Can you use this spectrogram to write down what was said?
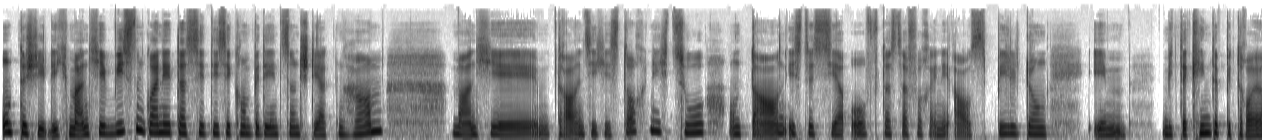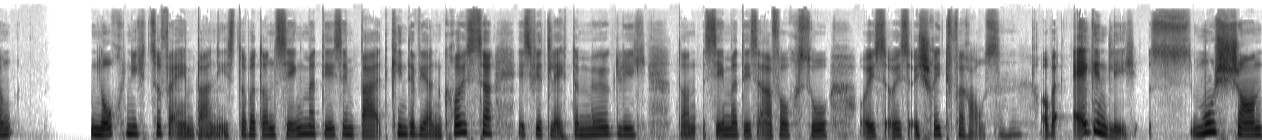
unterschiedlich. Manche wissen gar nicht, dass sie diese Kompetenzen und Stärken haben. Manche trauen sich es doch nicht zu und dann ist es sehr oft, dass einfach eine Ausbildung im, mit der Kinderbetreuung noch nicht zu vereinbaren ist. Aber dann sehen wir das, Kinder werden größer, es wird leichter möglich, dann sehen wir das einfach so als, als, als Schritt voraus. Mhm. Aber eigentlich muss schon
